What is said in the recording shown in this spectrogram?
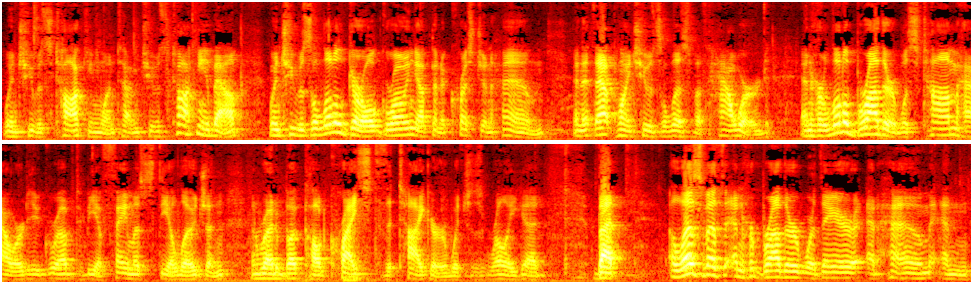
when she was talking one time. She was talking about when she was a little girl growing up in a Christian home, and at that point she was Elisabeth Howard. And her little brother was Tom Howard, who grew up to be a famous theologian and wrote a book called Christ the Tiger, which is really good. But Elisabeth and her brother were there at home, and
